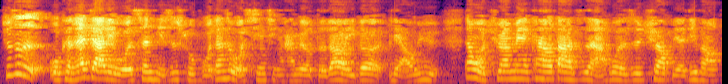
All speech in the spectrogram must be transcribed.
就是我可能在家里，我的身体是舒服，但是我心情还没有得到一个疗愈。但我去外面看到大自然，或者是去到别的地方，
